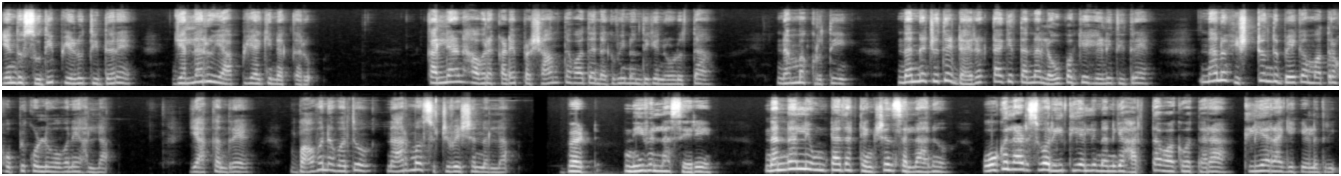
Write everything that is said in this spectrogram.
ಎಂದು ಸುದೀಪ್ ಹೇಳುತ್ತಿದ್ದರೆ ಎಲ್ಲರೂ ಯಾಪಿಯಾಗಿ ನಕ್ಕರು. ಕಲ್ಯಾಣ್ ಅವರ ಕಡೆ ಪ್ರಶಾಂತವಾದ ನಗುವಿನೊಂದಿಗೆ ನೋಡುತ್ತಾ, ನಮ್ಮ ಕೃತಿ, ನನ್ನ ಜೊತೆ ಡೈರೆಕ್ಟಾಗಿ ತನ್ನ ಲವ್ ಬಗ್ಗೆ ಹೇಳಿದಿದ್ರೆ ನಾನು ಇಷ್ಟೊಂದು ಬೇಗ ಮಾತ್ರ ಒಪ್ಪಿಕೊಳ್ಳುವವನೇ ಅಲ್ಲ. ಯಾಕಂದರೆ ಭಾವನವರದು ನಾರ್ಮಲ್ ಸಿಚುವೇಶನ್ ಅಲ್ಲ. ಬಟ್ ನೀವೆಲ್ಲ ಸೇರಿ ನನ್ನಲ್ಲಿ ಉಂಟಾದ ಟೆನ್ಷನ್ಸ್ ಎಲ್ಲಾನು ಹೋಗಲಾಡಿಸುವ ರೀತಿಯಲ್ಲಿ ನನಗೆ ಅರ್ಥವಾಗುವ ಥರ ಕ್ಲಿಯರ್ ಆಗಿ ಹೇಳಿದ್ರಿ.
